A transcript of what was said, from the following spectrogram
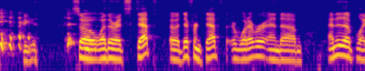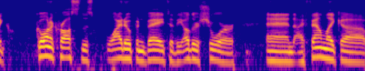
so whether it's depth a uh, different depth or whatever and um ended up like going across this wide open bay to the other shore and i found like uh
